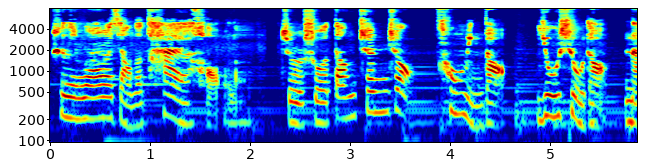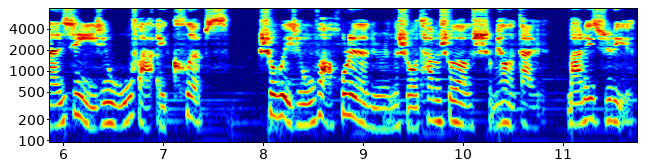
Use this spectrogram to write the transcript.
是的，Lara 讲的太好了。就是说，当真正聪明到、优秀到男性已经无法 eclipse，社会已经无法忽略的女人的时候，他们受到的是什么样的待遇？玛丽居里，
